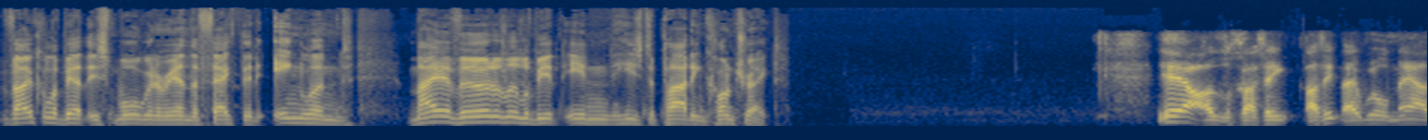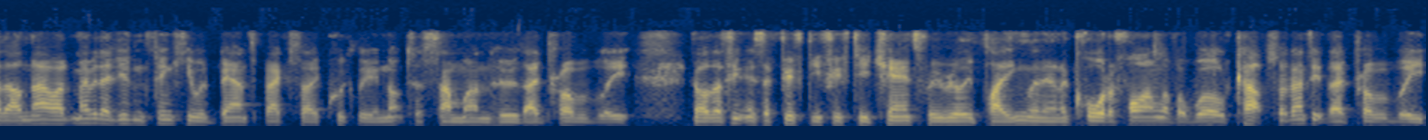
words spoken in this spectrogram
vocal about this, Morgan, around the fact that England may have erred a little bit in his departing contract. Yeah, look, I think I think they will now. They'll know. Maybe they didn't think he would bounce back so quickly, and not to someone who they'd probably, you know, I think there's a 50-50 chance we really play England in a quarter final of a World Cup. So I don't think they probably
